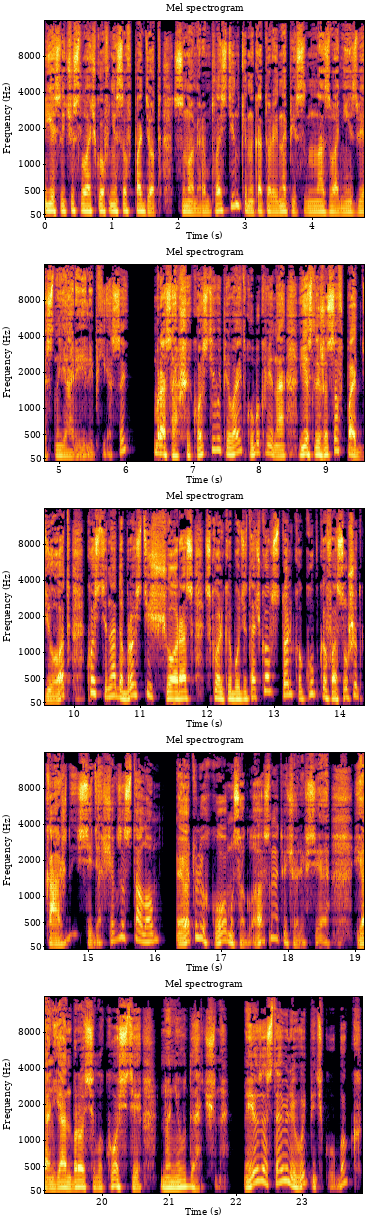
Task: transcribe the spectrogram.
Если число очков не совпадет с номером пластинки, на которой написано название известной арии или пьесы, бросавший кости выпивает кубок вина. Если же совпадет, кости надо бросить еще раз. Сколько будет очков, столько кубков осушит каждый из сидящих за столом. «Это легко, мы согласны», — отвечали все. Ян-Ян бросила кости, но неудачно. Ее заставили выпить кубок,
